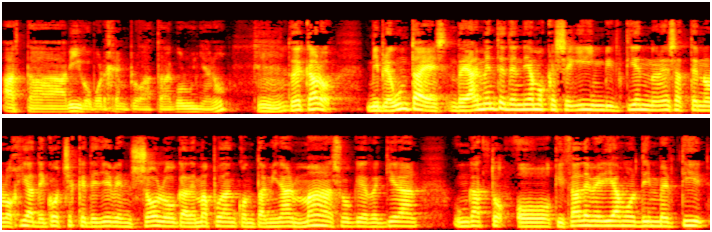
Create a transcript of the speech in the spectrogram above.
hasta Vigo, por ejemplo, hasta La Coruña, ¿no? Entonces, claro, mi pregunta es, ¿realmente tendríamos que seguir invirtiendo en esas tecnologías de coches que te lleven solo, que además puedan contaminar más o que requieran un gasto? ¿O quizás deberíamos de invertir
